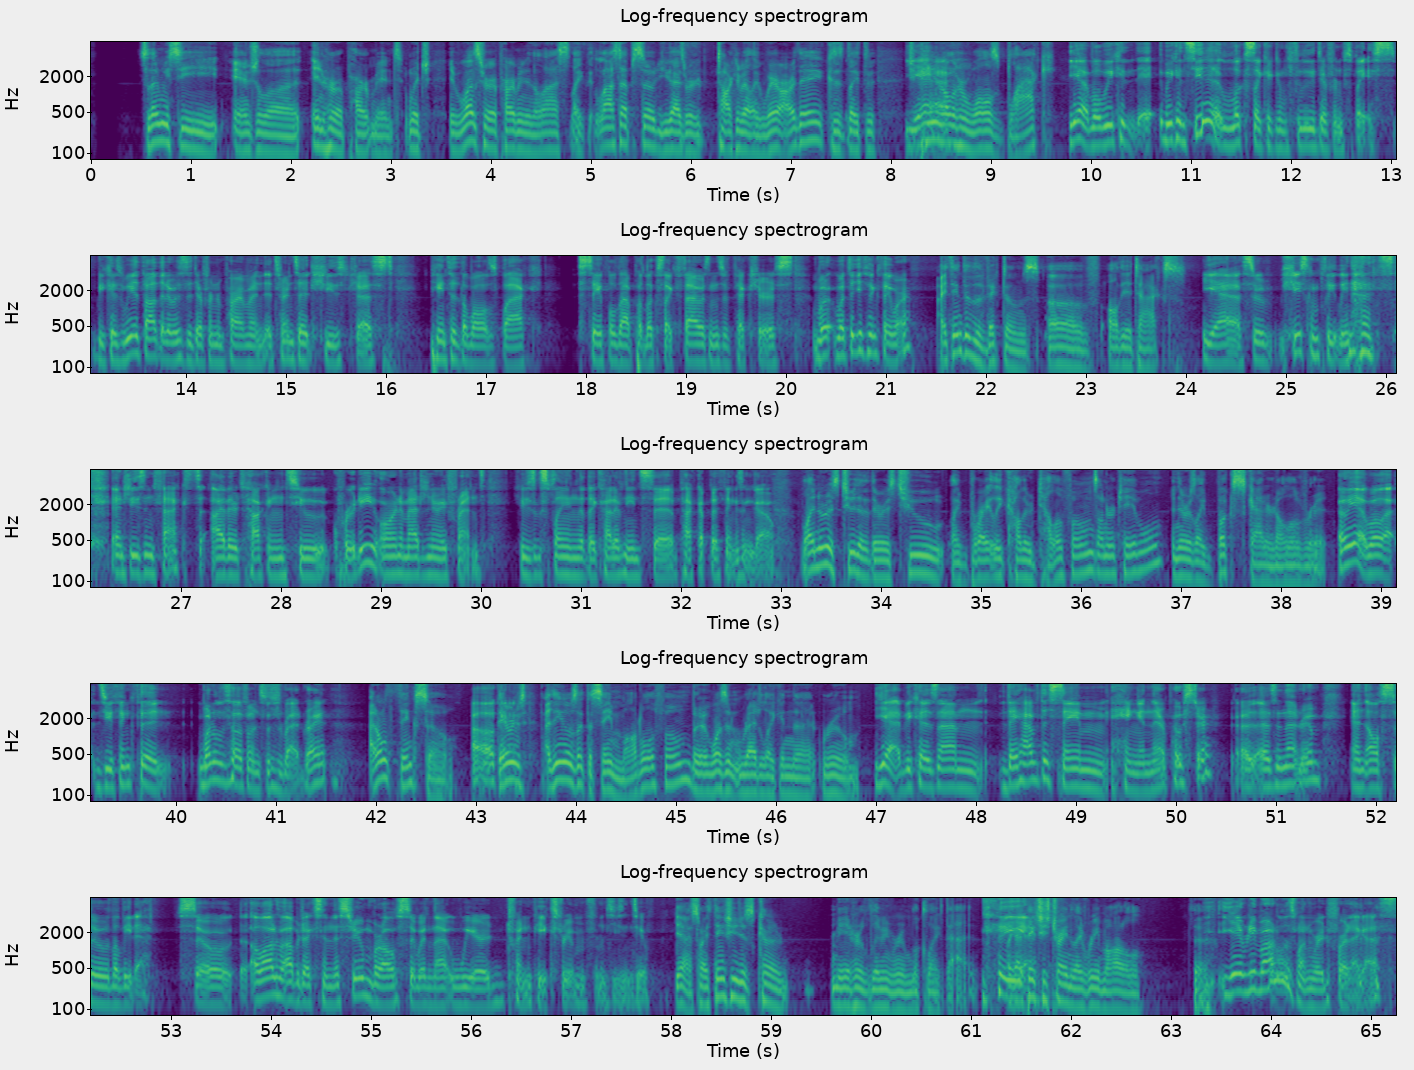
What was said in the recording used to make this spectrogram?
So then we see Angela in her apartment, which it was her apartment in the last like last episode. You guys were talking about like where are they? Because like the, she painted all of her walls black. Yeah, well, we can we can see that it looks like a completely different space because we had thought that it was a different apartment. It turns out she's just painted the walls black, stapled up what looks like thousands of pictures. What what did you think they were? I think they're the victims of all the attacks. Yeah, so she's completely nuts, and she's in fact either talking to QWERTY or an imaginary friend. She's explaining that they kind of need to pack up their things and go. Well, I noticed too that there was two like brightly colored telephones on her table, and there was like books scattered all over it. Oh yeah, well, uh, do you think that one of the telephones was red, right? I don't think so. Oh, okay. They were. I think it was like the same model of phone, but it wasn't red like in that room. Yeah, because um, they have the same hang in there poster uh, as in that room, and also Lolita. So a lot of objects in this room were also in that weird Twin Peaks room from season two. Yeah, so I think she just kind of made her living room look like that. Like, I think she's trying to like remodel. To, Yeah, remodel is one word for it, I guess.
